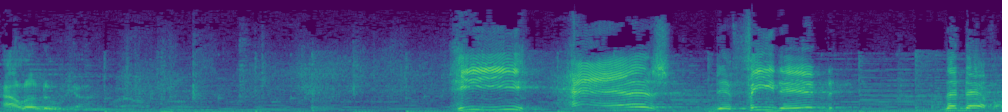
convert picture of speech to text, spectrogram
Hallelujah. He has defeated the devil.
